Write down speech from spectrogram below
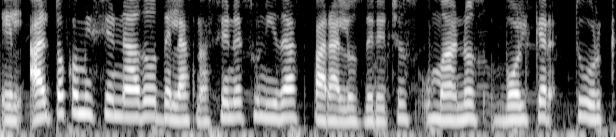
El alto comisionado de las Naciones Unidas para los Derechos Humanos, Volker Turk,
